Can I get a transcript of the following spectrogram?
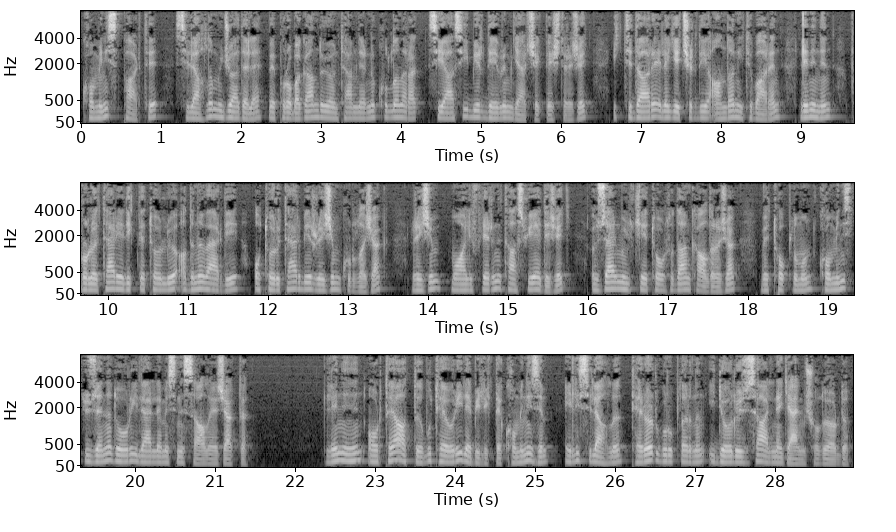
Komünist Parti silahlı mücadele ve propaganda yöntemlerini kullanarak siyasi bir devrim gerçekleştirecek, iktidarı ele geçirdiği andan itibaren Lenin'in proletarya diktatörlüğü adını verdiği otoriter bir rejim kurulacak, rejim muhaliflerini tasfiye edecek, özel mülkiyeti ortadan kaldıracak ve toplumun komünist düzene doğru ilerlemesini sağlayacaktı. Lenin'in ortaya attığı bu teoriyle birlikte komünizm eli silahlı terör gruplarının ideolojisi haline gelmiş oluyordu.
